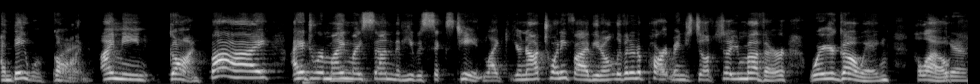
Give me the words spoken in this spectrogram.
and they were gone. Right. I mean, gone. Bye. I had to remind my son that he was 16. Like, you're not 25. You don't live in an apartment. You still have to tell your mother where you're going. Hello. Yeah.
